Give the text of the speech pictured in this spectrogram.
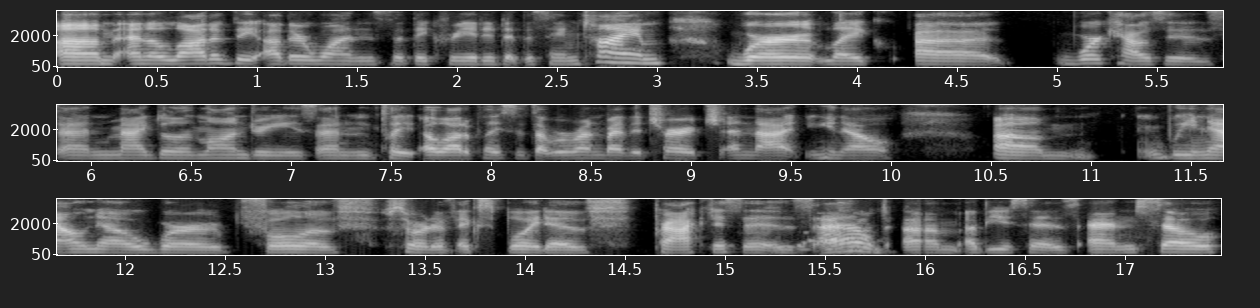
Um, and a lot of the other ones that they created at the same time were like uh, workhouses and magdalen laundries and pla- a lot of places that were run by the church and that you know um, we now know were full of sort of exploitive practices wow. and um, abuses and so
